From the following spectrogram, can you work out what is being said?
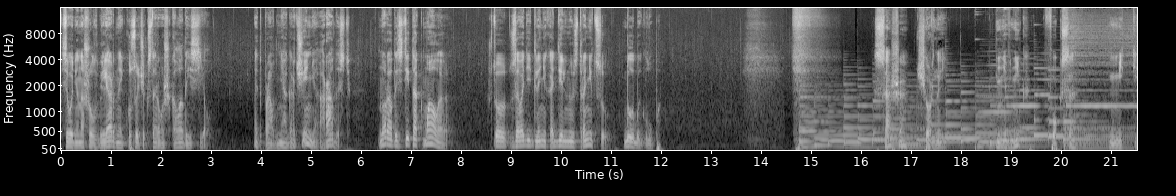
Сегодня нашел в бильярдной кусочек старого шоколада и съел. Это, правда, не огорчение, а радость. Но радости так мало, что заводить для них отдельную страницу было бы глупо. Саша Черный. Дневник Фокса Микки.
